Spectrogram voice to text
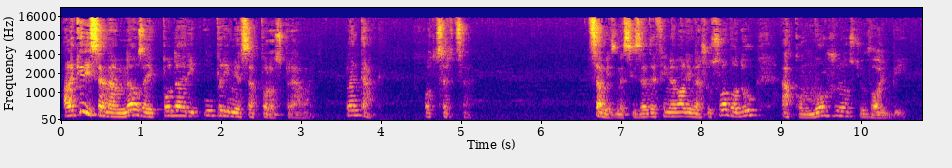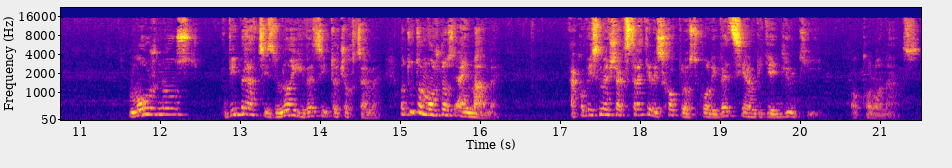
Ale kedy sa nám naozaj podarí úprimne sa porozprávať? Len tak od srdca. Sami sme si zadefinovali našu slobodu ako možnosť voľby. Možnosť vybrať si z mnohých vecí to, čo chceme. O túto možnosť aj máme. Ako by sme však stratili schopnosť kvôli veciam vidieť ľudí okolo nás.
